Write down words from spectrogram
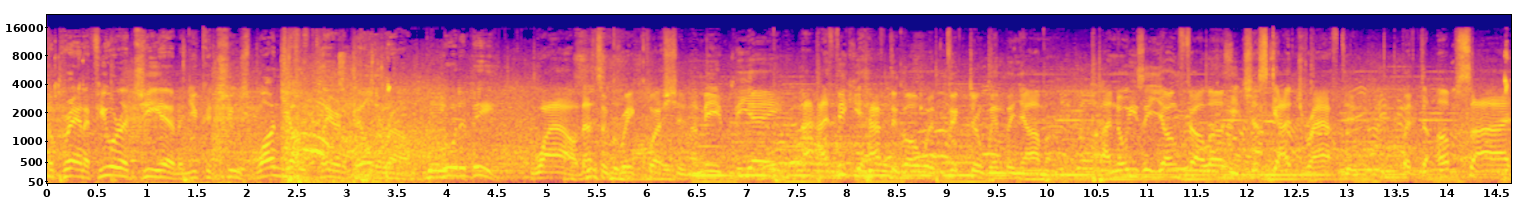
So, Grant, if you were a GM and you could choose one young player to build around, who would it be? Wow, that's a great question. I mean, BA, I, think you have to go with Victor Wembanyama. I know he's a young fella. He just got drafted. But the upside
